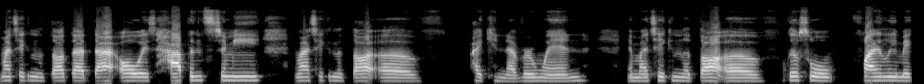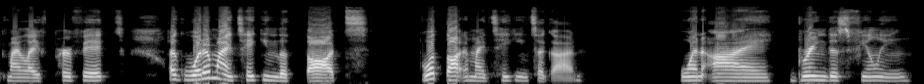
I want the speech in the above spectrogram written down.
Am I taking the thought that that always happens to me? Am I taking the thought of I can never win? Am I taking the thought of this will finally make my life perfect? Like, what am I taking the thoughts? What thought am I taking to God when I bring this feeling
